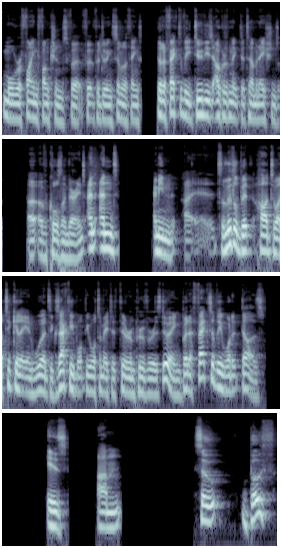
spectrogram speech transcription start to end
more refined functions for, for, for doing similar things that effectively do these algorithmic determinations of, of causal invariance. And, and I mean, uh, it's a little bit hard to articulate in words exactly what the automated theorem prover is doing, but effectively what it does is um, so both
